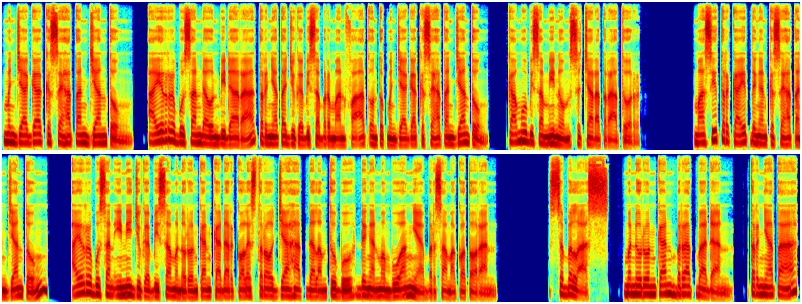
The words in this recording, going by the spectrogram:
Menjaga kesehatan jantung. Air rebusan daun bidara ternyata juga bisa bermanfaat untuk menjaga kesehatan jantung. Kamu bisa minum secara teratur. Masih terkait dengan kesehatan jantung, air rebusan ini juga bisa menurunkan kadar kolesterol jahat dalam tubuh dengan membuangnya bersama kotoran. 11. Menurunkan berat badan. Ternyata,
